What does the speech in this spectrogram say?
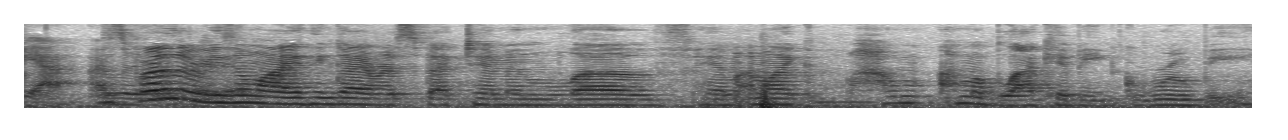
yeah. I It's really part of the reason it. why I think I respect him and love him. I'm like, I'm, I'm a Black Hippy groupie.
